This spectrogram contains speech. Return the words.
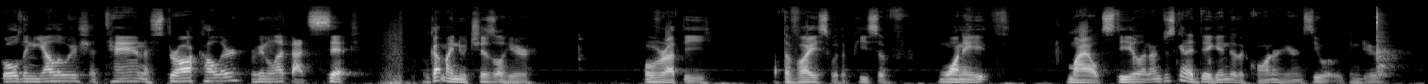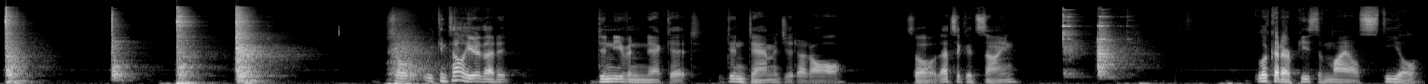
golden yellowish, a tan, a straw color. We're gonna let that sit. I've got my new chisel here over at the at the vise with a piece of 1 8th mild steel. And I'm just gonna dig into the corner here and see what we can do. So we can tell here that it didn't even nick it. It didn't damage it at all. So that's a good sign. Look at our piece of mild steel.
